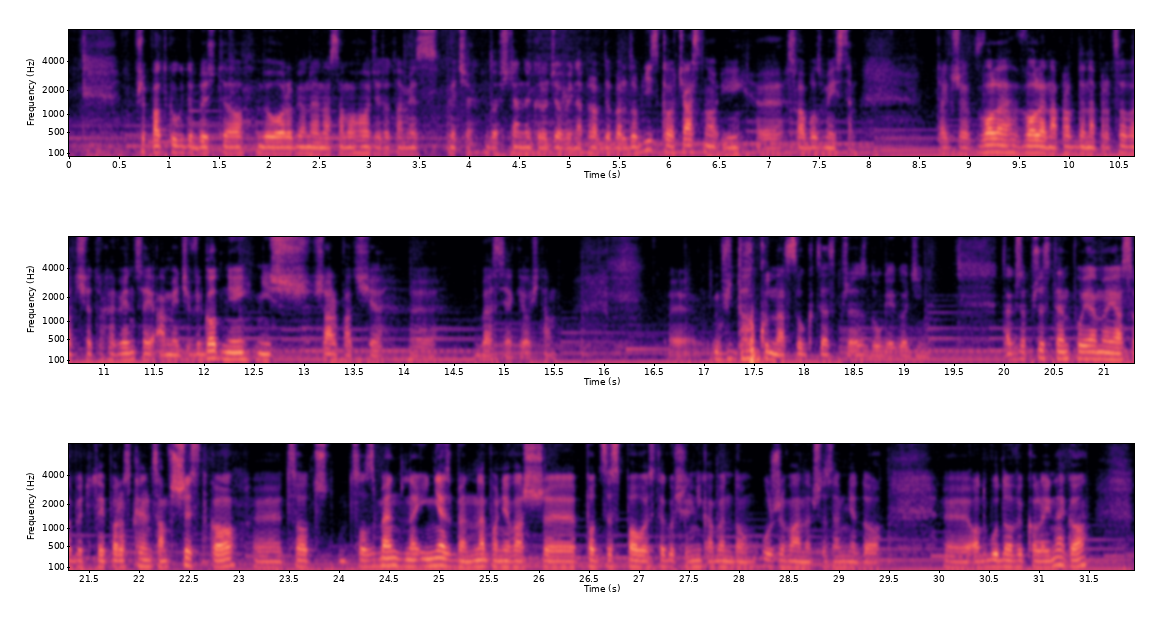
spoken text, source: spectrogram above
W przypadku, gdyby to było robione na samochodzie, to tam jest, wiecie, do ściany grodziowej naprawdę bardzo blisko, ciasno i e, słabo z miejscem. Także wolę, wolę naprawdę napracować się trochę więcej, a mieć wygodniej niż szarpać się e, bez jakiegoś tam e, widoku na sukces przez długie godziny. Także przystępujemy, ja sobie tutaj porozkręcam wszystko, e, co, co zbędne i niezbędne, ponieważ e, podzespoły z tego silnika będą używane przeze mnie do e, odbudowy kolejnego,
